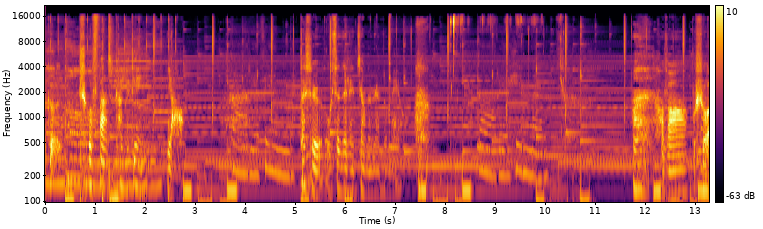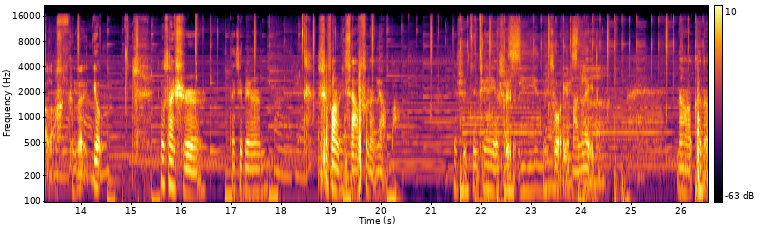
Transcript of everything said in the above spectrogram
个吃个饭、看个电影也好。但是我现在连这样的人都没有。唉，好吧，不说了，可能又又算是。在这边释放了一下负能量吧。也许今天也是工作也蛮累的，那可能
